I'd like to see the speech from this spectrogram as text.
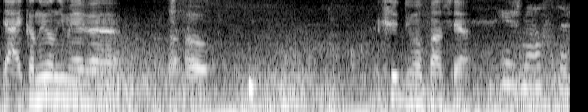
Ja, ik kan nu al niet meer... eh, Oh. Ik zit nu al vast, ja. Eerst naar achter.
